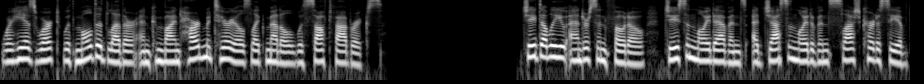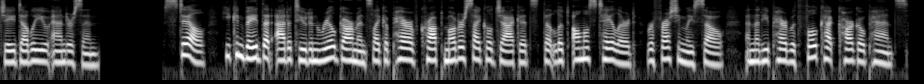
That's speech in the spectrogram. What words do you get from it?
where he has worked with molded leather and combined hard materials like metal with soft fabrics. J.W. Anderson photo, Jason Lloyd Evans at Jason Lloyd Evans slash courtesy of J.W. Anderson. Still, he conveyed that attitude in real garments like a pair of cropped motorcycle jackets that looked almost tailored, refreshingly so, and that he paired with full cut cargo pants.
